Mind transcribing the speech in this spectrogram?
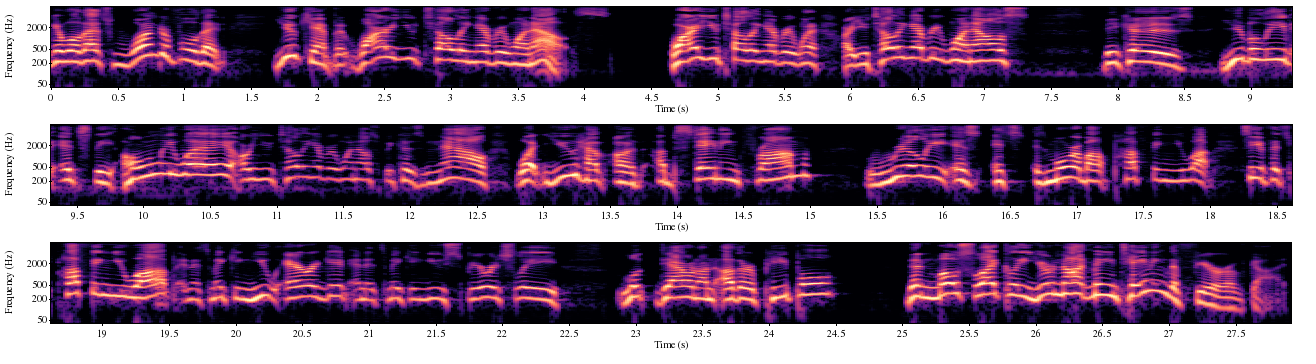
Okay, well, that's wonderful that you can't, but why are you telling everyone else? Why are you telling everyone? Are you telling everyone else because you believe it's the only way? Are you telling everyone else because now what you have uh, abstaining from really is it's, it's more about puffing you up. See, if it's puffing you up and it's making you arrogant and it's making you spiritually look down on other people, then most likely you're not maintaining the fear of God.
